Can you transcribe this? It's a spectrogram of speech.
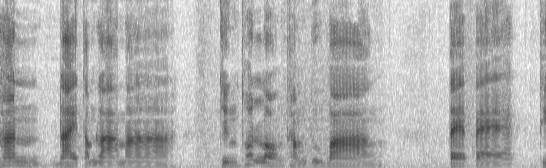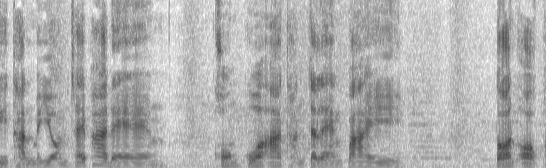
ท่านได้ตำรามา จึงทดลองทำดูบ้าง แต่แปลกที่ท่านไม่ยอมใช้ผ้าแดง คงกลัวอาถรรพ์จะแรงไป ตอนออกพ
